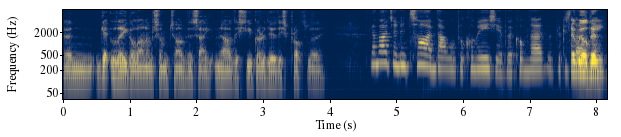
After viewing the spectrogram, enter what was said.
and get legal on them sometimes and say, no, this you've got to do this properly. But imagine in time that will become easier, become there because It will do. be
